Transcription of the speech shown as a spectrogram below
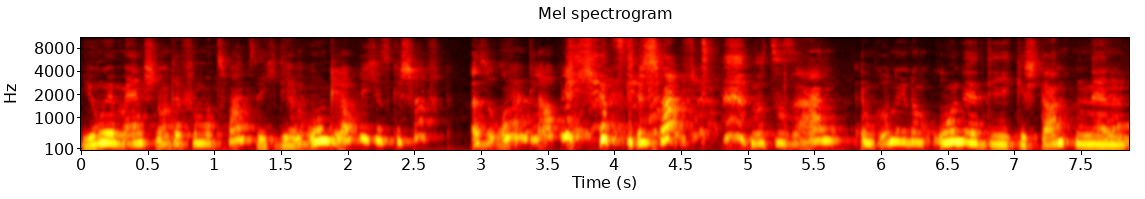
junge Menschen unter 25, die haben Unglaubliches geschafft. Also Unglaubliches geschafft, sozusagen im Grunde genommen ohne die gestandenen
